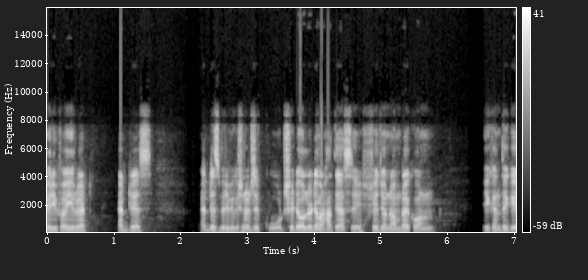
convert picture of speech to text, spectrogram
verify your address address ভেরিফিকেশনের যে কোড সেটা অলরেডি আমার হাতে আছে, সেজন্য আমরা এখন এখান থেকে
